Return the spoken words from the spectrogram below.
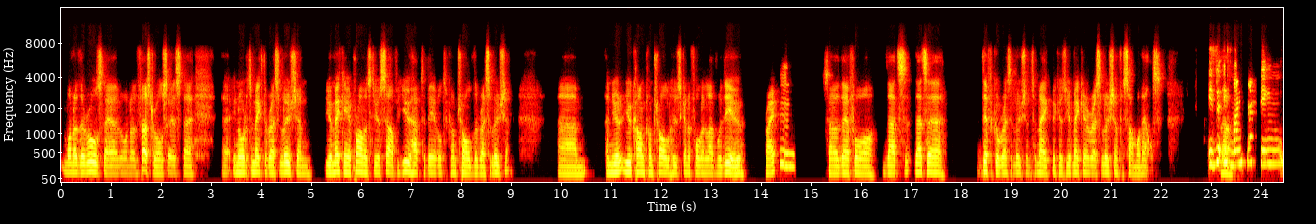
one of the rules there, one of the first rules is that uh, in order to make the resolution, you're making a promise to yourself. You have to be able to control the resolution, um, and you you can't control who's going to fall in love with you, right? Mm. So therefore, that's that's a difficult resolution to make because you're making a resolution for someone else. Is it uh, is manifesting?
